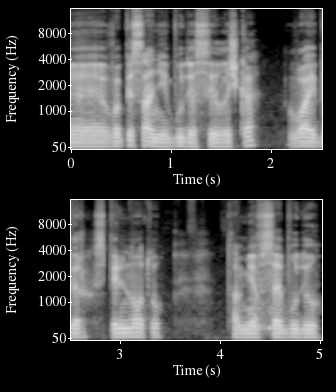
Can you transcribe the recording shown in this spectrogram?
Е, в описанні буде силочка Viber спільноту. Там я все буду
